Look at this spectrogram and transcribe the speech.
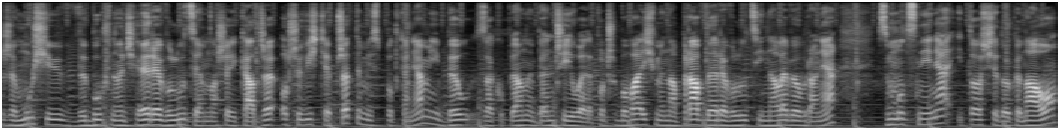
że musi wybuchnąć rewolucja w naszej kadrze. Oczywiście przed tymi spotkaniami był zakupiony Ben Chilwell. Potrzebowaliśmy naprawdę rewolucji na lewej obronie, wzmocnienia i to się dokonało.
